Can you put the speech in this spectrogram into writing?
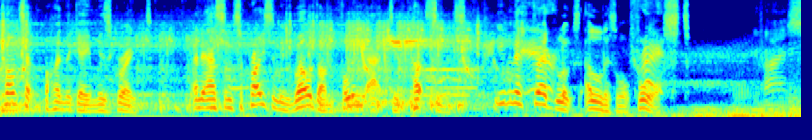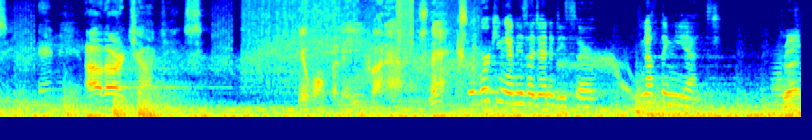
Concept behind the game is great, and it has some surprisingly well done fully acted cutscenes, even if Dredd looks a little forced. If I see any other judges, you won't believe what happens next. We're working on his identity, sir. Nothing yet. Dredd?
